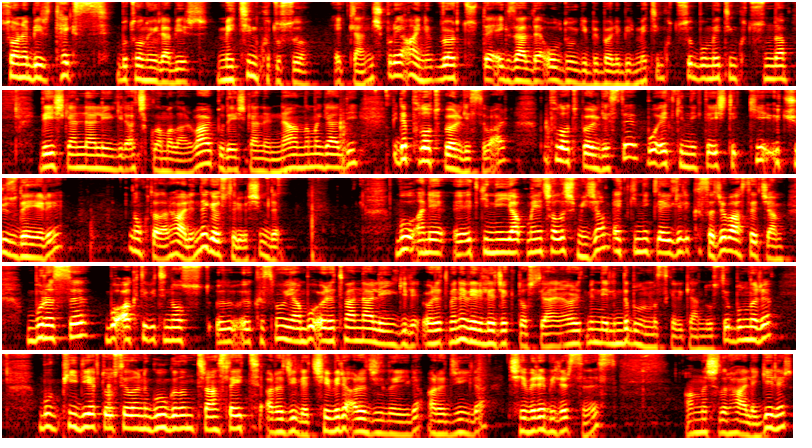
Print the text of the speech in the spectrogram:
Sonra bir text butonuyla bir metin kutusu eklenmiş. Buraya aynı Word'de, Excel'de olduğu gibi böyle bir metin kutusu. Bu metin kutusunda değişkenlerle ilgili açıklamalar var. Bu değişkenlerin ne anlama geldiği. Bir de plot bölgesi var. Bu plot bölgesi de bu etkinlikte işte ki 300 değeri noktalar halinde gösteriyor. Şimdi bu hani e, etkinliği yapmaya çalışmayacağım. Etkinlikle ilgili kısaca bahsedeceğim. Burası bu activity notes e, e, kısmı yani bu öğretmenlerle ilgili öğretmene verilecek dosya. Yani öğretmenin elinde bulunması gereken dosya. Bunları bu PDF dosyalarını Google'ın Translate aracıyla, çeviri aracılığıyla aracıyla çevirebilirsiniz. Anlaşılır hale gelir.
